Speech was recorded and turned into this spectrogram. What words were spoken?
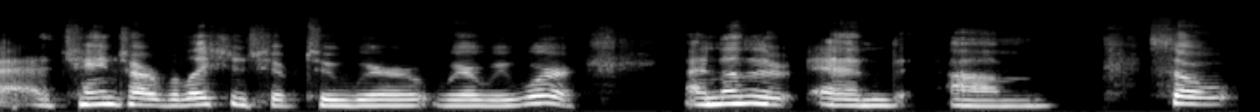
uh, change our relationship to where where we were another and um so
